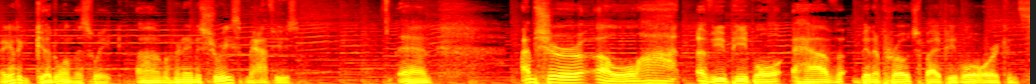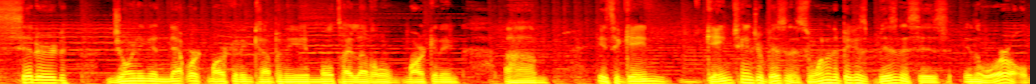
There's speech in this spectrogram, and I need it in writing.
I got a good one this week. Um, her name is Cherise Matthews, and I'm sure a lot of you people have been approached by people or considered joining a network marketing company, multi-level marketing. Um, it's a game game changer business, one of the biggest businesses in the world,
